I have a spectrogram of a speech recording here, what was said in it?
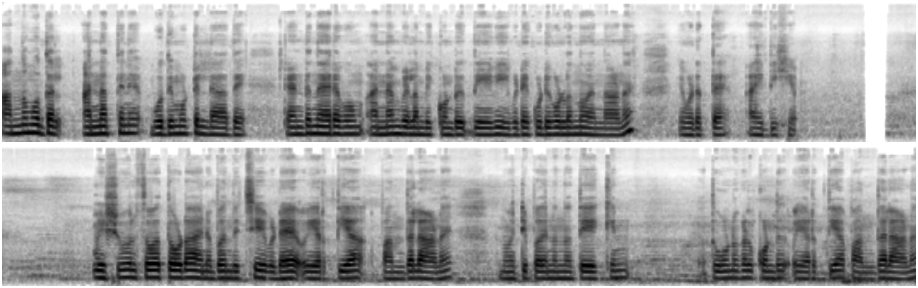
അന്നു മുതൽ അന്നത്തിന് ബുദ്ധിമുട്ടില്ലാതെ രണ്ടു നേരവും അന്നം വിളമ്പിക്കൊണ്ട് ദേവി ഇവിടെ കുടികൊള്ളുന്നു എന്നാണ് ഇവിടുത്തെ ഐതിഹ്യം. വിഷു ഉത്സവത്തോടനുബന്ധിച്ച് ഇവിടെ ഉയർത്തിയ പന്തലാണ് നൂറ്റി പതിനൊന്ന് തേക്കിൻ തൂണുകൾ കൊണ്ട് ഉയർത്തിയ പന്തലാണ്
